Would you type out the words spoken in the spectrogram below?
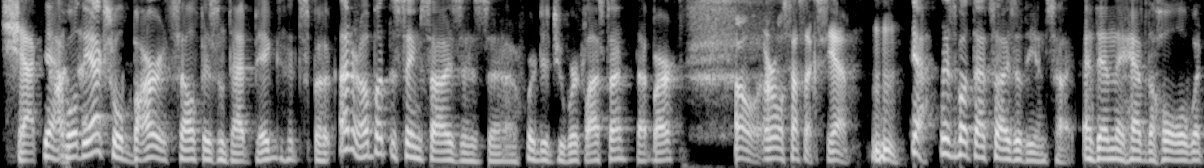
shack. Yeah. Well, the actual bar itself isn't that big. It's about I don't know, about the same size as uh, where did you work last time? That bar. oh, Earl Sussex. Yeah. hmm Yeah, it's about that size of the inside. And then they have the whole what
